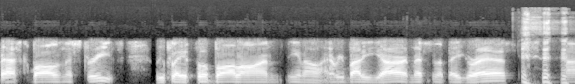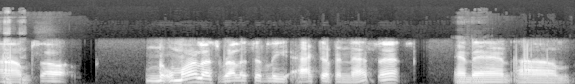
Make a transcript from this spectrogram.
basketball in the streets. We played football on you know everybody's yard, messing up their grass. um, so more or less relatively active in that sense. And then um,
